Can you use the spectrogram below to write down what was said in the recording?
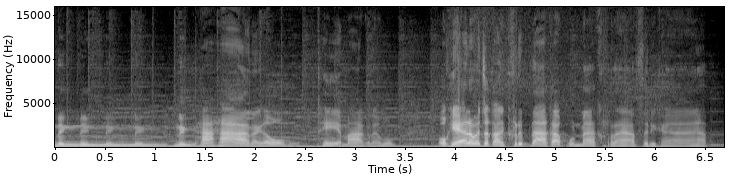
1 1 1 1 1 5 5นะครับผม เท่มากนะผม โอเค เราไปเจอกันคลิปหน้าครับ ขอบคุณมากครับ สวัสดีครับ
